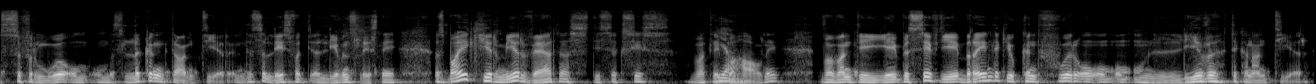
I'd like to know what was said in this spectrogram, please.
se vermoë om om mislukking te hanteer en dis 'n les wat 'n lewensles nê is baie keer meer werd as die sukses wat hy ja. behaal nê want, want jy, jy besef jy breienlik jou kind voor om om om, om lewe te kan hanteer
